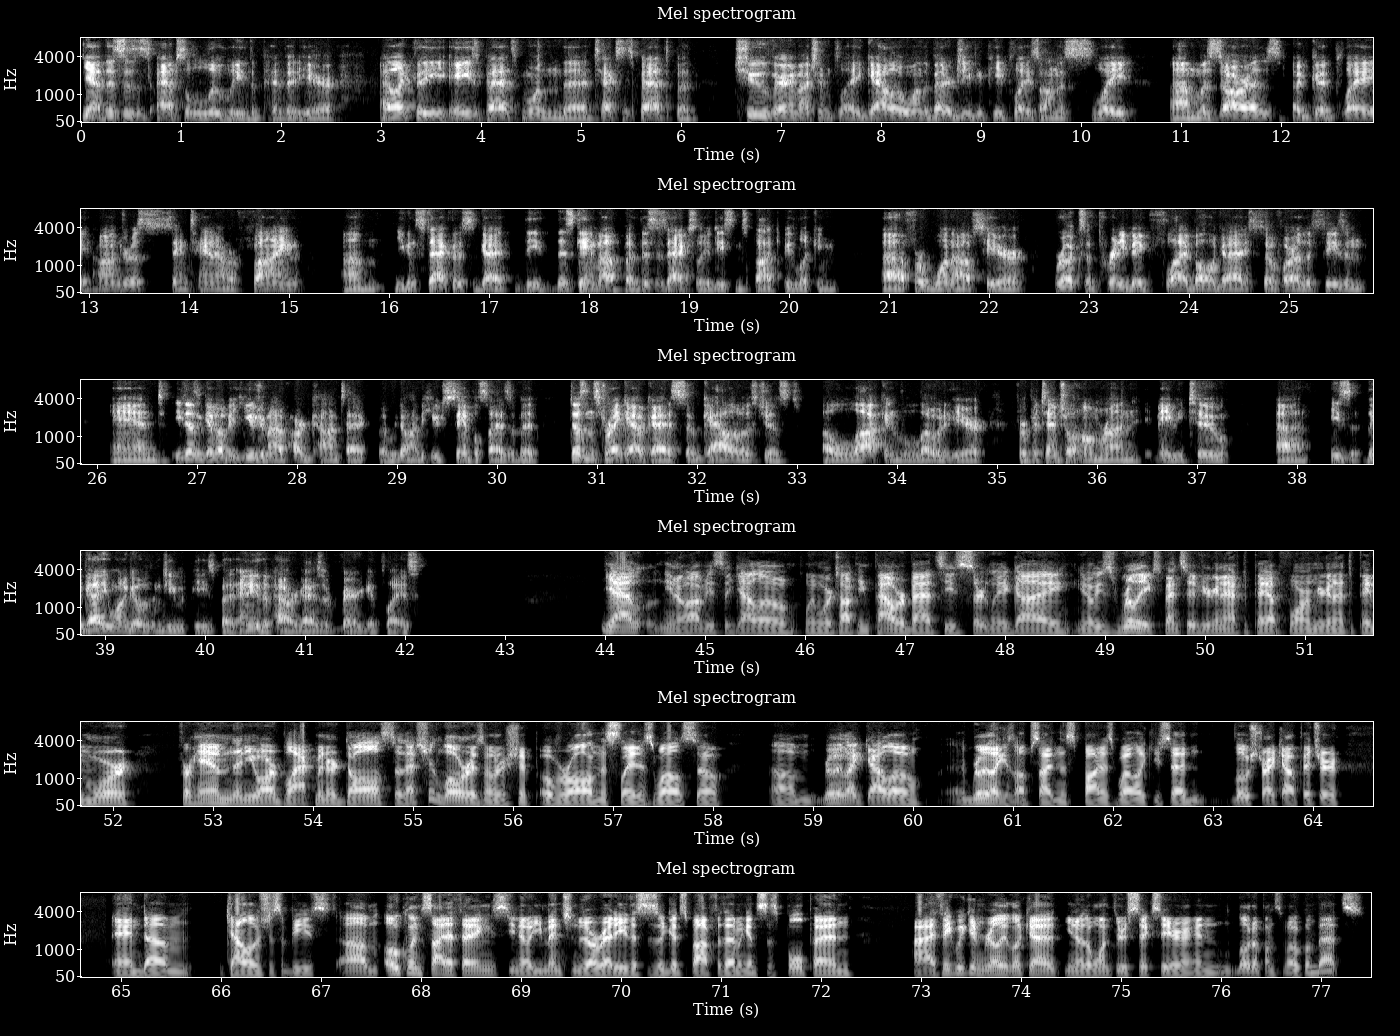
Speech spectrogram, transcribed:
Yeah, this is absolutely the pivot here. I like the A's bats more than the Texas bats, but Choo very much in play. Gallo, one of the better GPP plays on this slate. Um, Mazara's a good play. Andrus Santana are fine. Um, you can stack this guy the, this game up, but this is actually a decent spot to be looking uh, for one offs here. Brooks, a pretty big fly ball guy so far this season, and he doesn't give up a huge amount of hard contact, but we don't have a huge sample size of it. Doesn't strike out guys, so Gallo is just a lock and load here for potential home run, maybe two. Uh, he's the guy you want to go with in GPPs, but any of the power guys are very good plays. Yeah, you know, obviously Gallo, when we're talking power bats, he's certainly a guy, you know, he's really expensive. You're going to have to pay up for him. You're going to have to pay more for him than you are Blackmon or Dahl. So that should lower his ownership overall in the slate as well. So, um, really like Gallo. Really like his upside in this spot as well. Like you said, low strikeout pitcher. And um, Gallo is just a beast. Um, Oakland side of things, you know, you mentioned it already. This is a good spot for them against this bullpen. I think we can really look at you know the one through six here and load up on some Oakland bats.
